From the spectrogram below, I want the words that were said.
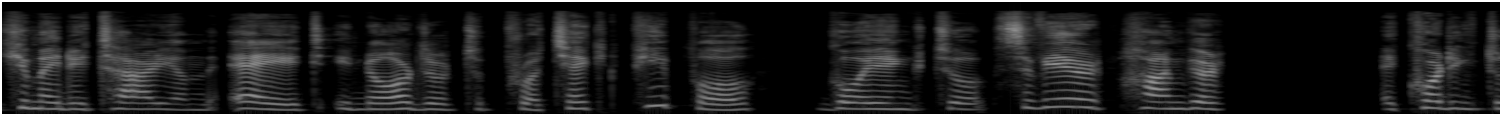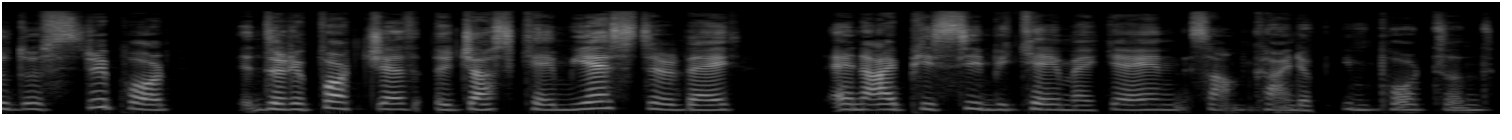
humanitarian aid in order to protect people going to severe hunger. According to this report, the report just, just came yesterday, and IPC became again some kind of important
